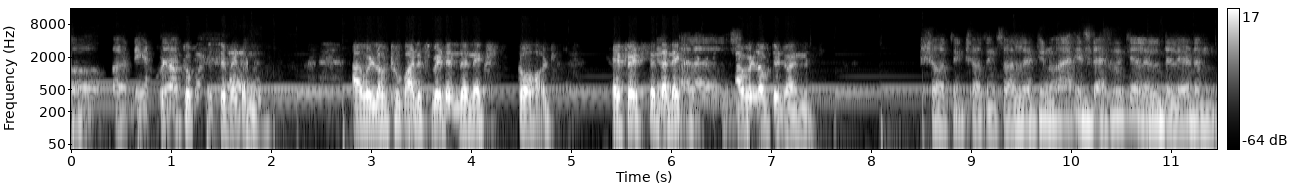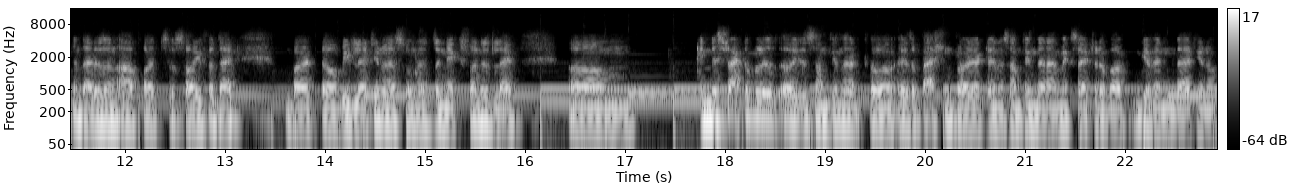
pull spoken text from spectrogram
uh, a date. I would love to participate in. I would love to participate in the next cohort. If it's in yeah, the next, I would love to join. It Sure thing, sure thing. So I'll let you know. It's definitely a little delayed, and, and that is on our part. So sorry for that, but uh, we'll let you know as soon as the next one is live. Um, Indistractable is, uh, is something that uh, is a passion project and is something that I'm excited about, given that you know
